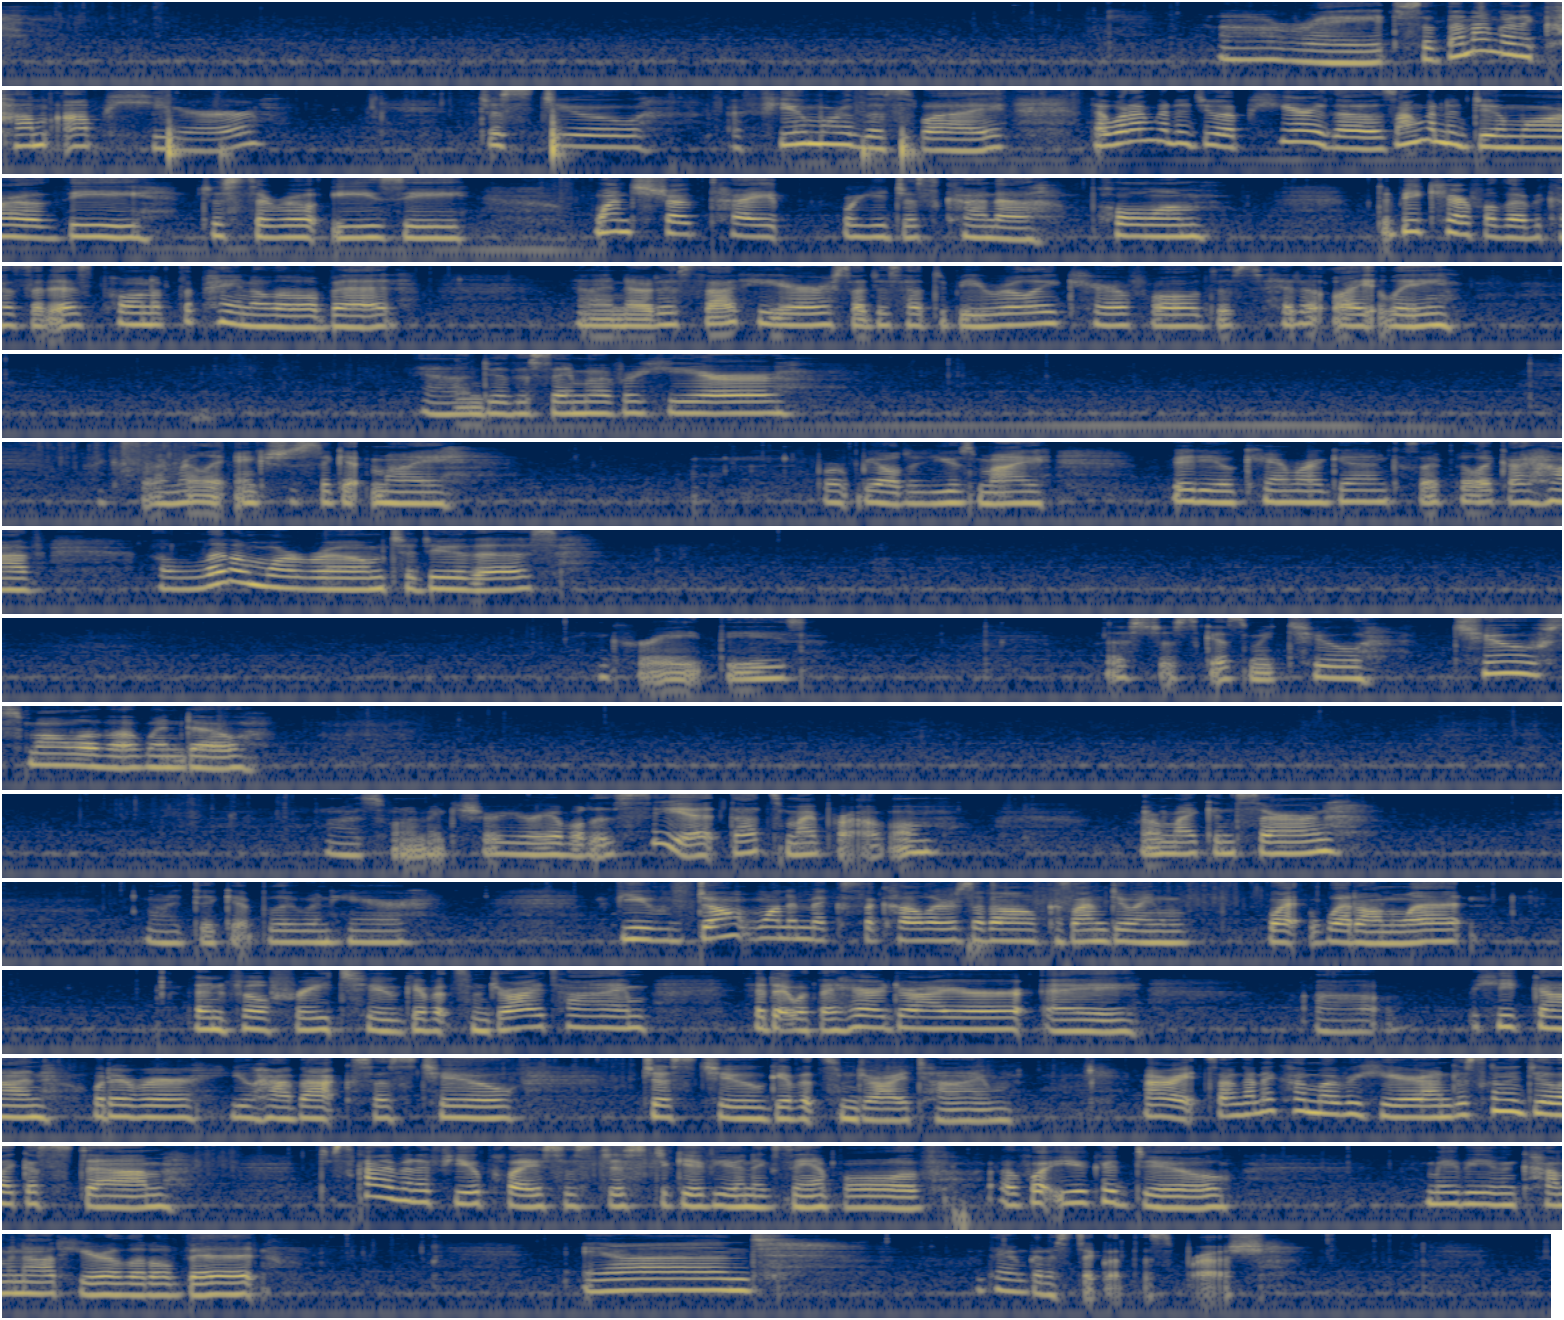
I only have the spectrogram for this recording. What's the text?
All right, so then I'm gonna come up here, just do a few more this way. Now what I'm gonna do up here though is I'm gonna do more of the, just the real easy one stroke type where you just kind of pull them. To be careful though because it is pulling up the paint a little bit. And I noticed that here, so I just have to be really careful, just hit it lightly. And do the same over here. Like I said, I'm really anxious to get my, be able to use my video camera again because I feel like I have a little more room to do this. And create these. This just gives me too, too small of a window. I just want to make sure you're able to see it. That's my problem or my concern. I did get blue in here. If you don't want to mix the colors at all, because I'm doing wet, wet on wet, then feel free to give it some dry time. Hit it with a hair dryer, a uh, heat gun, whatever you have access to, just to give it some dry time. All right, so I'm gonna come over here. I'm just gonna do like a stem, just kind of in a few places just to give you an example of, of what you could do. Maybe even coming out here a little bit. And I think I'm gonna stick with this brush.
